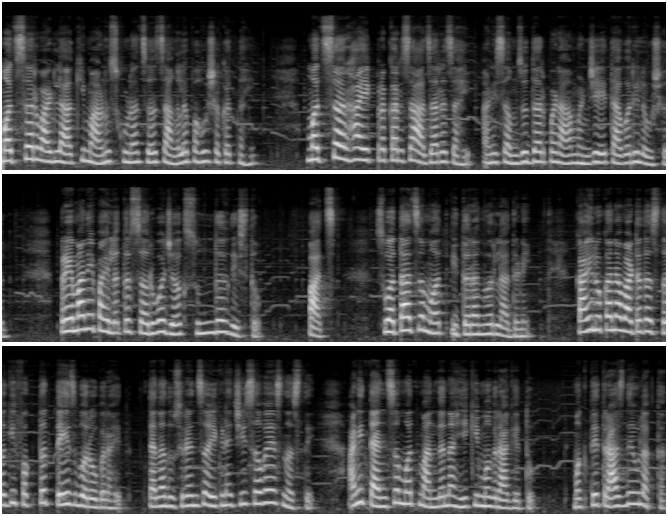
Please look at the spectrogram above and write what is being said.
मत्सर वाढला की माणूस कुणाचं चांगलं पाहू शकत नाही. मत्सर हा एक प्रकारचा आजारच आहे आणि समजूतदारपणा म्हणजे त्यावरील औषध. प्रेमाने पाहिलं तर सर्व जग सुंदर दिसतं. पाच. स्वतःचं मत इतरांवर लादणे. काही लोकांना वाटत असतं की फक्त तेच बरोबर आहेत. त्यांना दुसऱ्यांचं ऐकण्याची सवयच नसते आणि त्यांचं मत मानलं नाही की मग राग येतो. मग ते त्रास देऊ लागतात.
